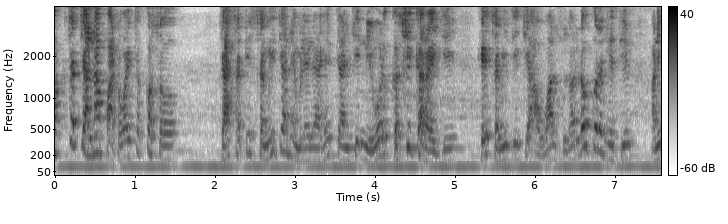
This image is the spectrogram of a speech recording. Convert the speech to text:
फक्त त्यांना पाठवायचं कसं? त्यासाठी समित्या नेमलेल्या आहेत त्यांची निवड कशी करायची हे समितीचे अहवाल सुद्धा लवकरच येतील आणि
